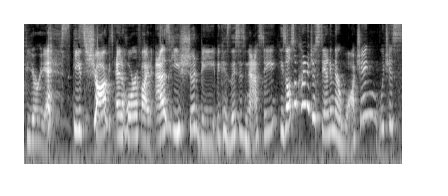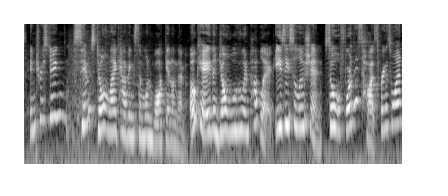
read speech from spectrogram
furious. He's shocked and horrified, as he should be, because this is nasty. He's also kind of just standing there watching, which is interesting. Sims don't like having someone walk in on them. Okay, then don't woohoo in public. Easy solution. So for this hot springs one,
